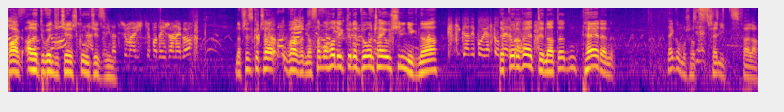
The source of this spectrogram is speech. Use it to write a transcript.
Fuck, ale tu będzie ciężko uciec z nim. Zatrzymaliście podejrzanego? Na wszystko trzeba uważać, na samochody, które wyłączają silnik, na te korwety, na ten teren. Tego muszę odstrzelić z fela.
